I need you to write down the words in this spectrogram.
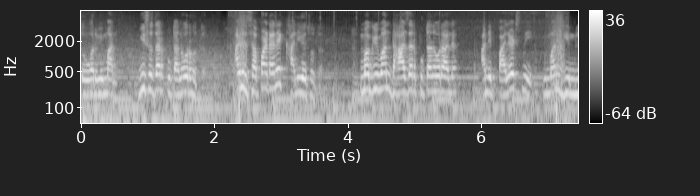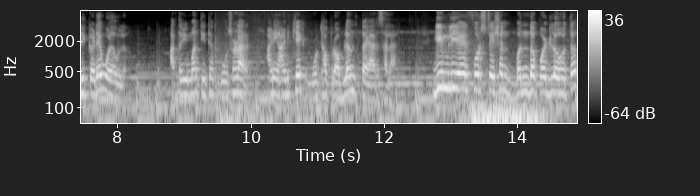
तोवर विमान वीस हजार फुटांवर होतं आणि झपाट्याने खाली येत होतं. मग विमान दहा हजार फुटांवर आलं आणि पायलट्सनी विमान गिमलीकडे वळवलं. आता विमान तिथे पोहोचणार आणि आणखी एक मोठा प्रॉब्लेम तयार झाला. गिमली एअरफोर्स स्टेशन बंद पडलं होतं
